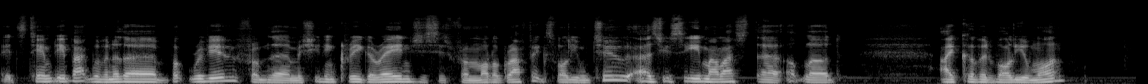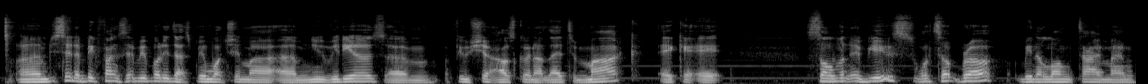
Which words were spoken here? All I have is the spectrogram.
It's TMD back with another book review from the Maschinen Krieger range. This is from Model Graphix, Volume 2. As you see, my last uh, upload, I covered Volume 1. Um, just saying a big thanks to everybody that's been watching my um, new videos. Um, a few shout outs going out there to Mark, aka Solvent Abuse. What's up, bro? Been a long time, man.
